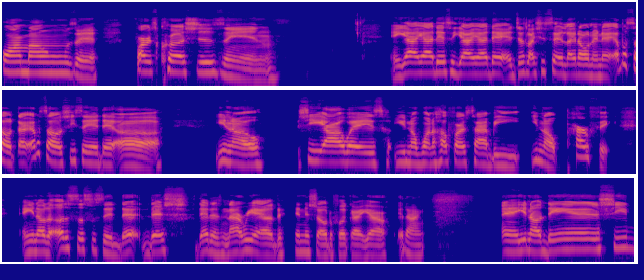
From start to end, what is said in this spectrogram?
hormones and first crushes and and yeah yeah this and yeah yeah that. And just like she said later on in that episode, third episode, she said that uh, you know, she always you know wanted her first time be you know perfect. And you know the other sister said that that's that is not reality in the show. The fuck out y'all, it ain't. And you know then she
